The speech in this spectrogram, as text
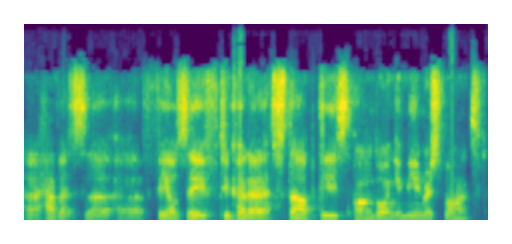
uh, have a fail safe to kind of stop this ongoing immune response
